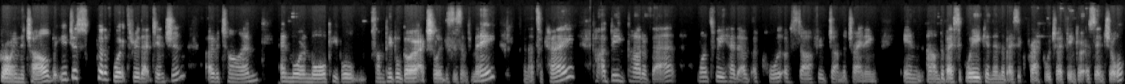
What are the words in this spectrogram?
growing the child but you just got to work through that tension over time and more and more people some people go actually this isn't for me and that's okay. A big part of that once we had a, a core of staff who'd done the training in um, the basic week and then the basic prac, which I think are essential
